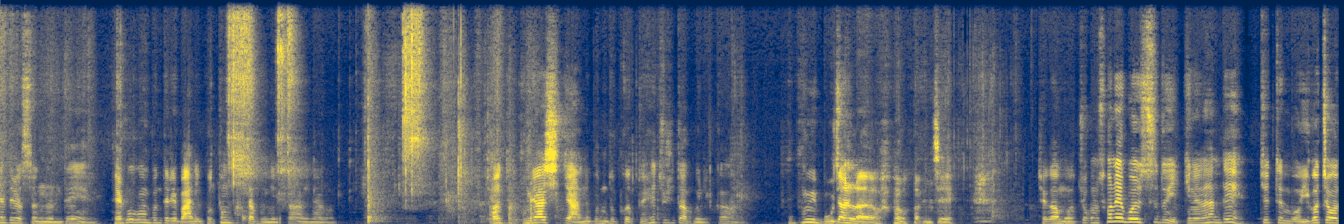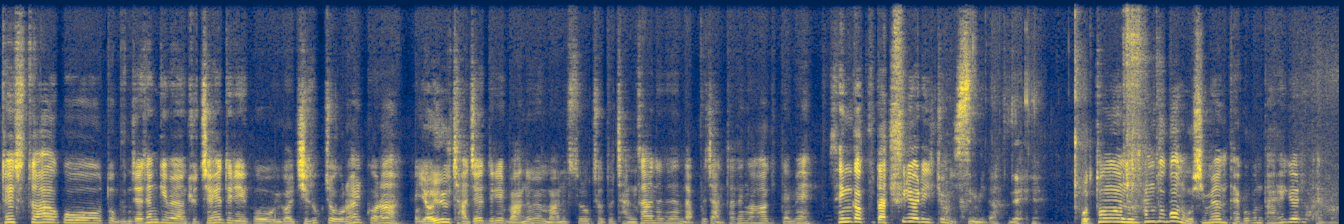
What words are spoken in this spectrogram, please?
해드렸었는데 대부분 분들이 많이 고통받다 보니까 그냥 저한테 구매하시지 않은 분들 것도 해주시다 보니까 부품이 모자라요. 이제 제가 뭐 조금 손해 볼 수도 있기는 한데 어쨌든 뭐 이것저것 테스트하고 또 문제 생기면 교체해드리고 이걸 지속적으로 할 거라 여유 자재들이 많으면 많을수록 저도 장사하는 데는 나쁘지 않다 생각하기 때문에 생각보다 출혈이 좀 있습니다. 네. 보통은 한두 번 오시면 대부분 다 해결이 됩니다.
